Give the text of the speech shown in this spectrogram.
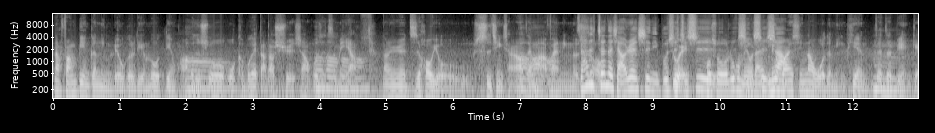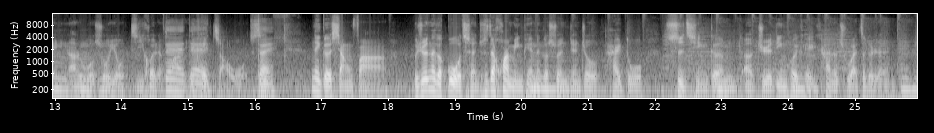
那方便跟您留个联络电话，或者说我可不可以打到学校，或者怎么样？那因为之后有事情想要再麻烦您的时候，他是真的想要认识你，不是只是。或说如果没有带没有关系，那我的名片在这边给你。那如果说有机会的话，也可以找我。就是，那个想法，我觉得那个过程就是在换名片那个瞬间就太多。事情跟呃决定会可以看得出来，这个人嗯哼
